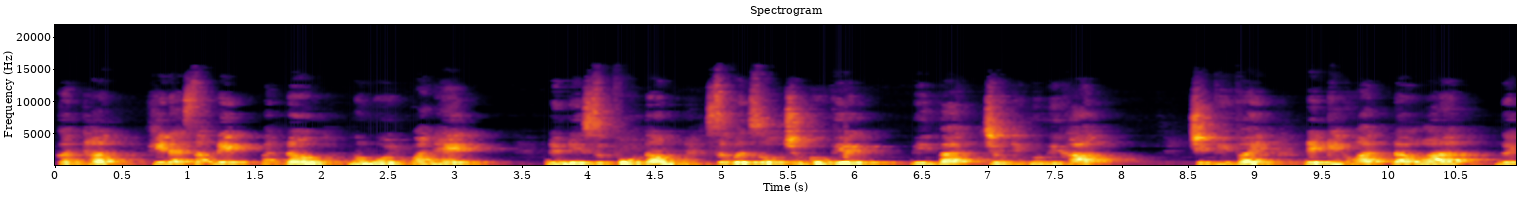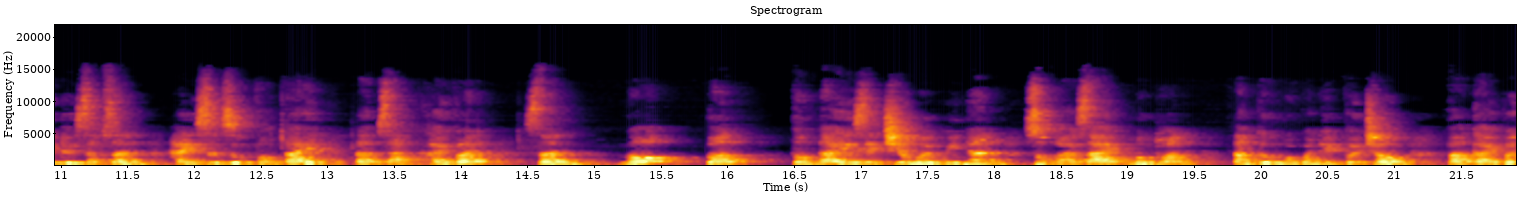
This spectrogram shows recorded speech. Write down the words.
cẩn thận khi đã xác định bắt đầu một mối quan hệ. Đừng để sự vô tâm, sự bận rộn trong công việc biến bạn trở thành một người khác. Chính vì vậy, để kích hoạt đào hoa, người tuổi giáp dần hãy sử dụng vòng tay tam giác khai vận, dần, ngọ, tuất. Vòng tay sẽ chiêu mời quý nhân giúp hóa giải mâu thuẫn, tăng cường mối quan hệ vợ chồng và cải vận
